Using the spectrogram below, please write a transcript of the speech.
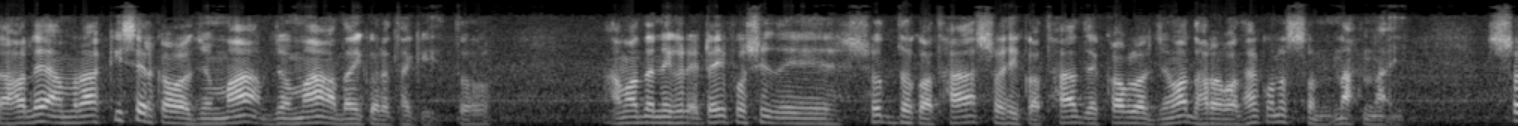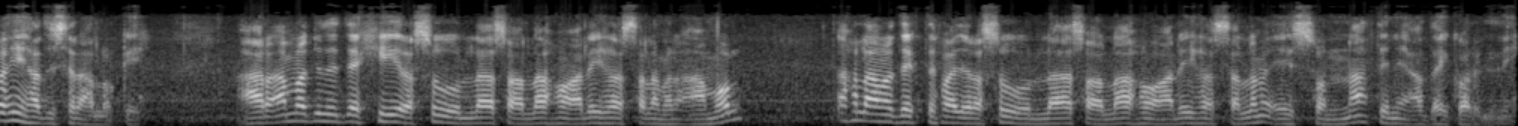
তাহলে আমরা কিসের কাবল জমা জমা আদায় করে থাকি? তো আমাদের নিকট এটাই শুদ্ধ কথা, সহি কথা যে কবলার জমা ধরা বাঁধা কোনো সন্ন্যাহ নাই, সহি হাদিসের আলোকে। আর আমরা যদি দেখি রসুল্লাহ সাল্লাহ আলী আসাল্লামের আমল, তাহলে আমরা দেখতে পাই যে রসুল্লাহ সাল্লাহ আলী আসাল্লাম এই সন্না তিনি আদায় করেননি।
